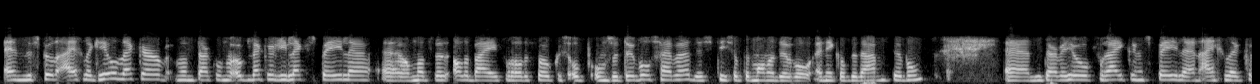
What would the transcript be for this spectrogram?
en we speelden eigenlijk heel lekker, want daar konden we ook lekker relaxed spelen. Uh, omdat we allebei vooral de focus op onze dubbels hebben. Dus Ties op de mannendubbel en ik op de damesdubbel. Uh, dus daar we heel vrij kunnen spelen. En eigenlijk,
